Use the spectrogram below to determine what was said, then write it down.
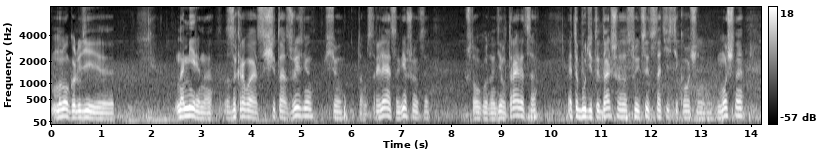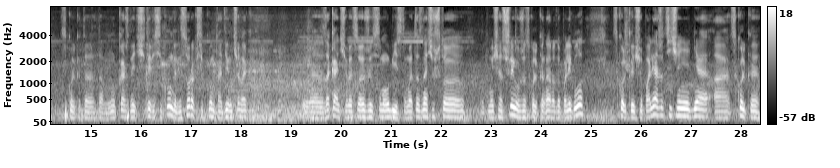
Много людей э, намеренно закрывают счета с жизнью. Все, там стреляются, вешаются, что угодно делают, травятся. Это будет и дальше. Суицид статистика очень мощная сколько-то там, ну, каждые 4 секунды или 40 секунд один человек э, заканчивает свою жизнь самоубийством. Это значит, что вот мы сейчас шли, уже сколько народу полегло, сколько еще поляжет в течение дня, а сколько,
